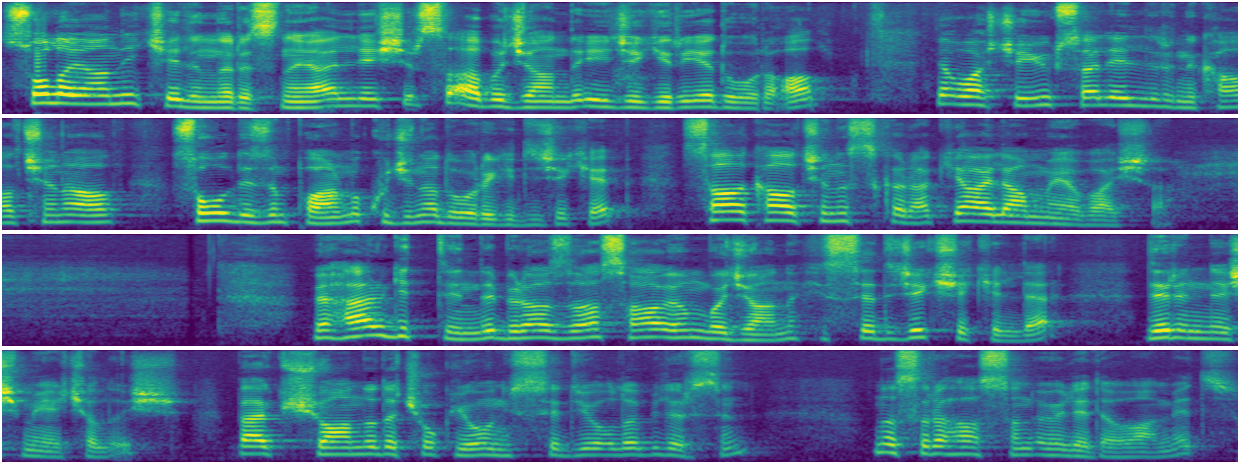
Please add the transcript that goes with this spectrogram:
Sol ayağını iki elin arasına yerleştir. Sağ bacağını da iyice geriye doğru al. Yavaşça yüksel ellerini kalçana al. Sol dizin parmak ucuna doğru gidecek hep. Sağ kalçanı sıkarak yaylanmaya başla. Ve her gittiğinde biraz daha sağ ön bacağını hissedecek şekilde derinleşmeye çalış. Belki şu anda da çok yoğun hissediyor olabilirsin. Nasıl rahatsan öyle devam et.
